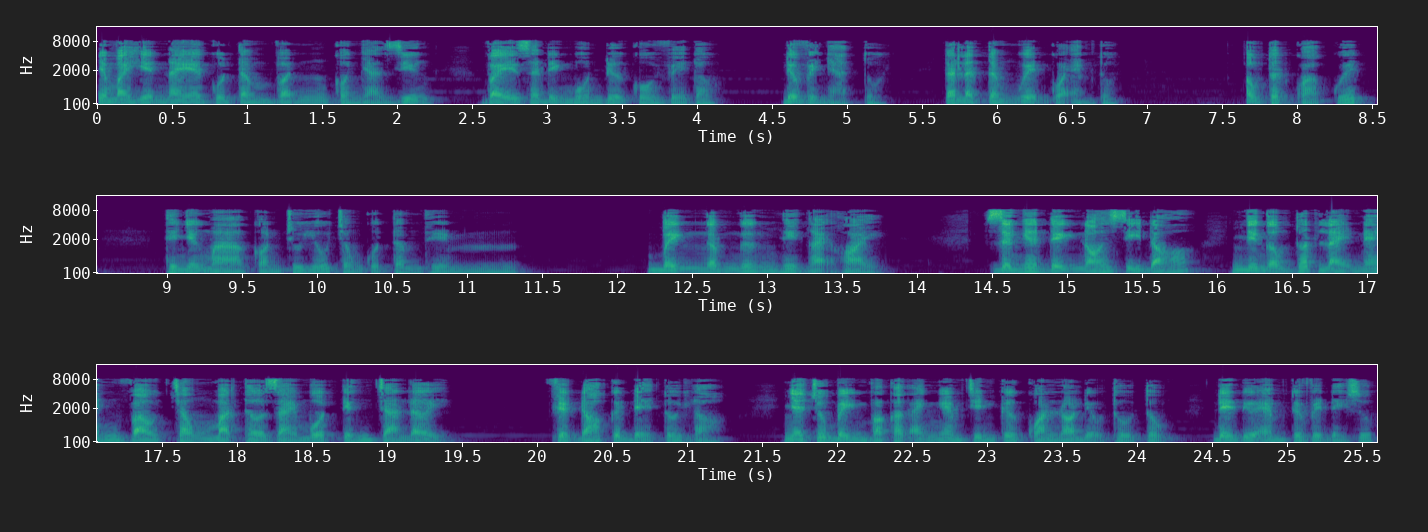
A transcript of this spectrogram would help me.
Nhưng mà hiện nay cô Tâm vẫn có nhà riêng Vậy gia đình muốn đưa cô ấy về đâu? Đưa về nhà tôi. Đó là tâm nguyện của em tôi. Ông Tất quả quyết. Thế nhưng mà còn chú Hiếu chồng cô Tâm thì... Bình ngập ngừng nghi ngại hỏi. Dường như định nói gì đó, nhưng ông Tuất lại nén vào trong mà thở dài một tiếng trả lời. Việc đó cứ để tôi lo. Nhà chú Bình và các anh em trên cơ quan lo liệu thủ tục để đưa em tôi về đây giúp.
